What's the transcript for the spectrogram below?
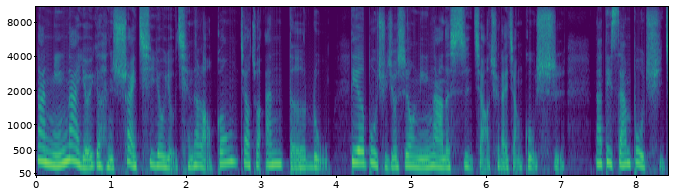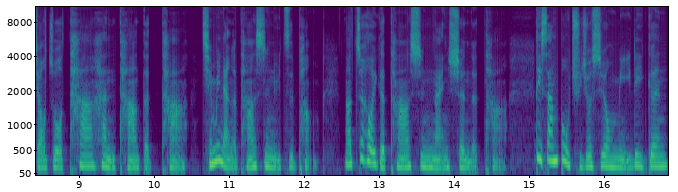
那妮娜有一个很帅气又有钱的老公，叫做安德鲁。第二部曲就是用妮娜的视角去来讲故事。那第三部曲叫做他和他的他，前面两个他是女字旁，那最后一个他是男生的他。第三部曲就是用米莉跟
